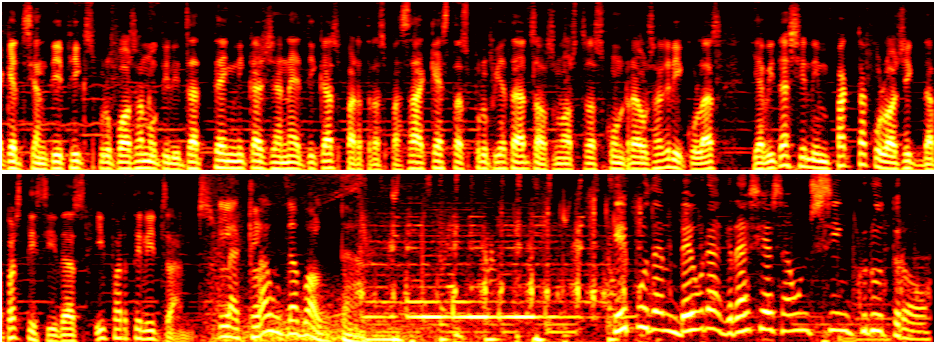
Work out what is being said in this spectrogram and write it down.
Aquests científics proposen utilitzar tècniques genètiques per traspassar aquestes propietats als nostres conreus agrícoles i evitar així l'impacte ecològic de pesticides i fertilitzants. La clau de volta. Què podem veure gràcies a un sincrotró?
